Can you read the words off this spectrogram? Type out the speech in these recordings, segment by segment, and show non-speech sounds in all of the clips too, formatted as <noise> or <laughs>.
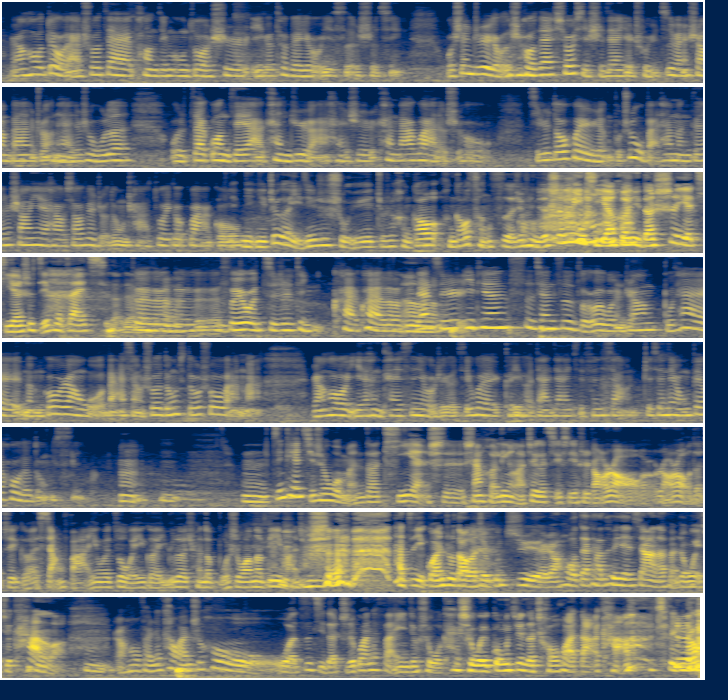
然后对我来说，在胖金工作是一个特别有意思的事情。我甚至有的时候在休息时间也处于自愿上班的状态，就是无论我在逛街啊、看剧啊，还是看八卦的时候，其实都会忍不住把他们跟商业还有消费者洞察做一个挂钩。你你这个已经是属于就是很高很高层次的，就是你的生命体验和你的 <laughs> 事业体验是结合在一起的，对对对对对对，所以我其实挺快快乐的。但其实一篇四千字左右的文章不太能够让我把想说的东西都说完嘛。然后也很开心有这个机会可以和大家一起分享这些内容背后的东西。嗯嗯。嗯，今天其实我们的题眼是《山河令》了，这个其实也是扰扰扰扰的这个想法，因为作为一个娱乐圈的博士王的 B 嘛，就是 <laughs> 他自己关注到了这部剧，然后在他推荐下呢，反正我也去看了，嗯，然后反正看完之后，我自己的直观的反应就是我开始为龚俊的超话打卡，真的，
